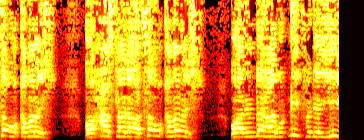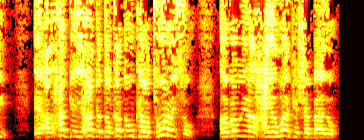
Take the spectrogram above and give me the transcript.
sa u qabanayso oo xaaskaaga aad sa u qabanayso oo aad indhahaagu dhiig fadhiya yihiin ee aad xagga iyo xagga dalqadda u kala tuurayso ogow inaad xayawaanka shabbahdo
